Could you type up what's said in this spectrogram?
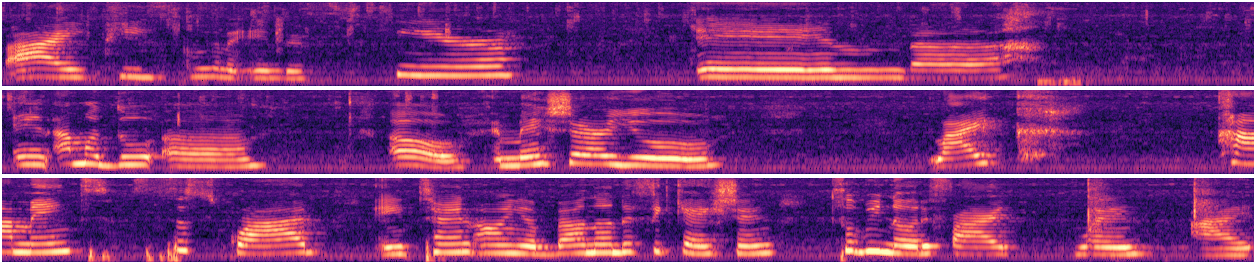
Bye, peace. I'm gonna end this here, and uh, and I'm gonna do uh oh, and make sure you like, comment, subscribe, and turn on your bell notification to be notified when I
